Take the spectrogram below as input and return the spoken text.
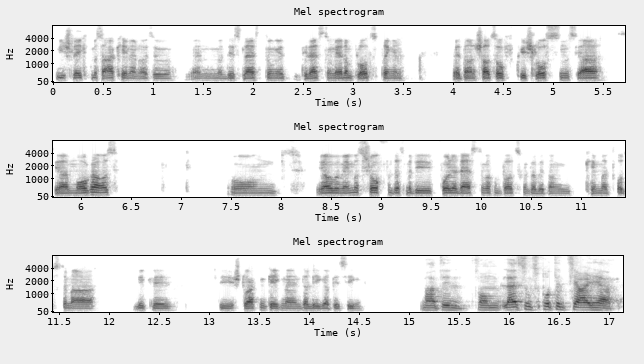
wie schlecht wir es auch kennen. Also, wenn wir das Leistung, die Leistung nicht am Platz bringen, weil dann schaut es oft geschlossen sehr, sehr mager aus. Und ja, aber wenn wir es schaffen, dass wir die volle Leistung auf den Platz kommen, glaube ich, dann können wir trotzdem auch wirklich die starken Gegner in der Liga besiegen. Martin, vom Leistungspotenzial her,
